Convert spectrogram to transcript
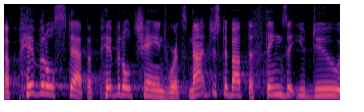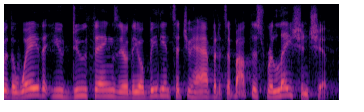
a, pivotal step, a pivotal change where it's not just about the things that you do or the way that you do things or the obedience that you have, but it's about this relationship.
